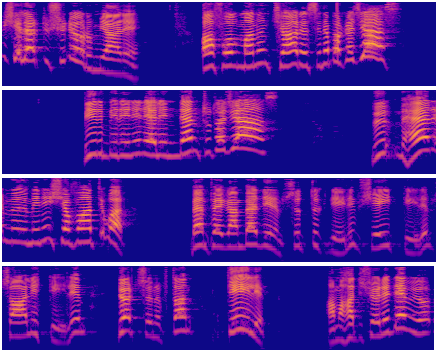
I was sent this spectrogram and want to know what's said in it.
bir şeyler düşünüyorum yani. Af olmanın çaresine bakacağız. Birbirinin elinden tutacağız. Her müminin şefaati var. Ben peygamber değilim, sıddık değilim, şehit değilim, salih değilim. Dört sınıftan değilim. Ama hadis öyle demiyor.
